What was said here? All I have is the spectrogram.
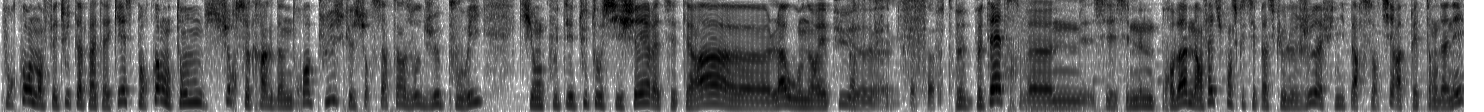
pourquoi on en fait tout à pataquès Pourquoi on tombe sur ce Crackdown 3 plus que sur certains autres jeux pourris qui ont coûté tout aussi cher, etc. euh, là où on aurait pu. Parce que euh, c'est Microsoft. Pe- Peut-être, euh, c'est c'est même probable, mais en fait je pense que c'est parce que le jeu a fini par sortir après tant d'années,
